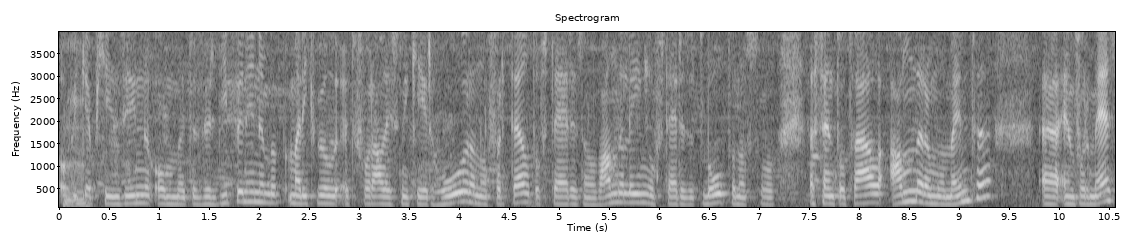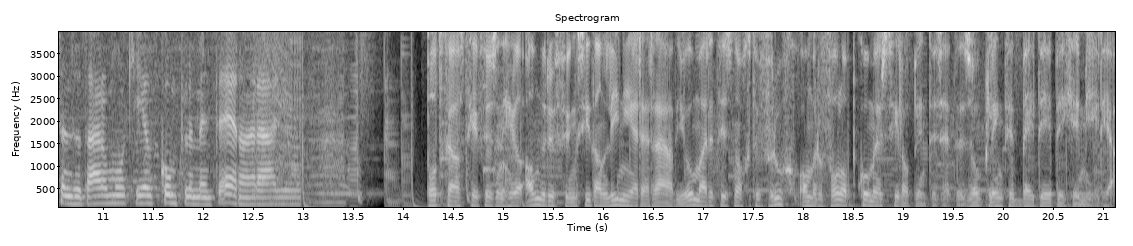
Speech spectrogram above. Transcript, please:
Of ik mhm. heb geen zin om me te verdiepen in een Maar ik wil het vooral eens een keer horen of verteld. Of tijdens een wandeling of tijdens het lopen of zo. Dat zijn totaal andere momenten. Uh, en voor mij zijn ze daarom ook heel complementair aan radio. Podcast heeft dus een heel andere functie dan lineaire radio, maar het is nog te vroeg om er volop commercieel op in te zetten. Zo klinkt het bij DPG Media.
